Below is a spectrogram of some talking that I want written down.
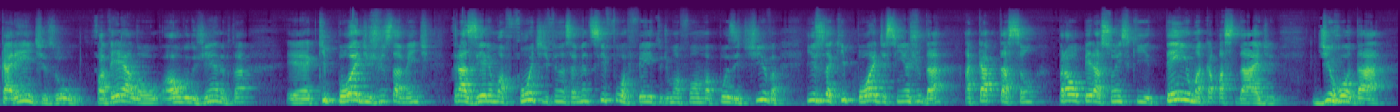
carentes ou favela ou algo do gênero, tá? É, que pode justamente trazer uma fonte de financiamento se for feito de uma forma positiva. Isso daqui pode assim ajudar a captação para operações que têm uma capacidade de rodar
